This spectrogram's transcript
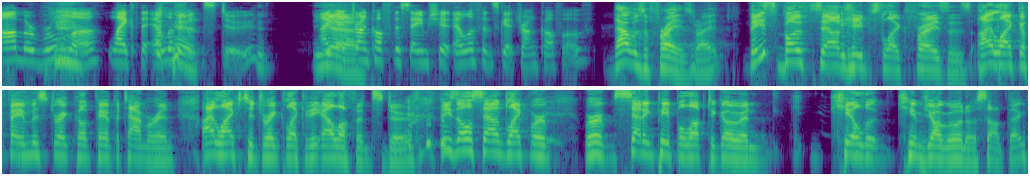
amarula like the elephants do. I get drunk off the same shit elephants get drunk off of. that was a phrase, right? These both sound heaps like phrases. I like a famous drink called Pampa Tamarind. I like to drink like the elephants do. These all sound like we're we're setting people up to go and kill Kim Jong Un or something.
